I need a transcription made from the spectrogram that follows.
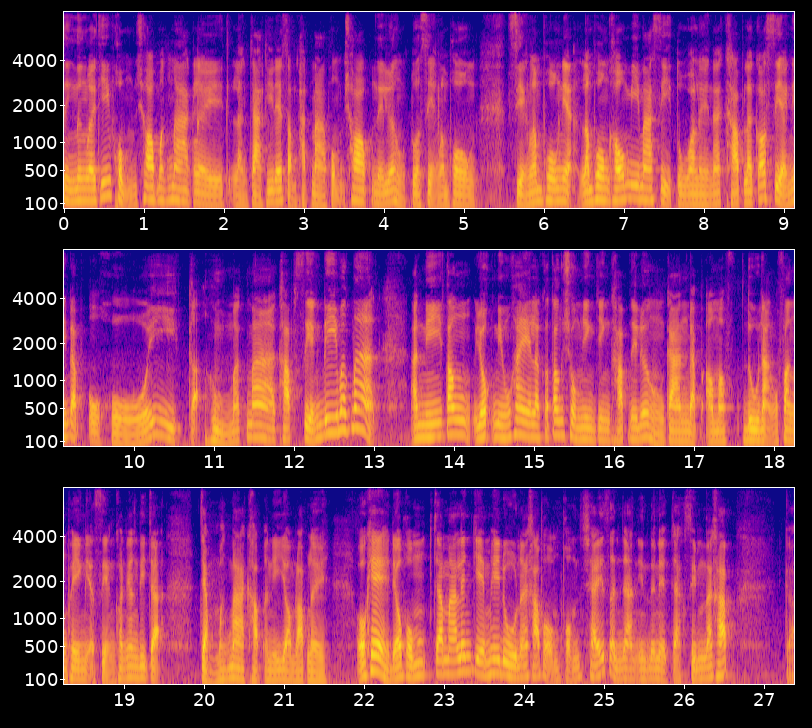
สิ่งหนึ่งเลยที่ผมชอบมากๆเลย หลังจากที่ได้สัมผัสมาผมชอบในเรื่องของตัวเสียงลำโพง เสียงลำโพงเนี่ยลำโพงเขามีมา 4 ตัวเลยนะครับ แล้วก็เสียงนี่แบบโอ้โหกระหึ่มมากๆครับ เสียงดีมากๆ อันนี้ต้องยกนิ้วให้แล้วก็ต้องชมจริง ๆ ครับ ในเรื่องของการแบบเอามาดูหนังฟังเพลงเนี่ยเสียงค่อนข้างที่จะแจ่มมากๆครับ อันนี้ยอมรับเลยโอเค เดี๋ยวผมจะมาเล่นเกมให้ดูนะครับผมผมใช้สัญญาณอินเทอร์เน็ตจากซิมนะครับ ก็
